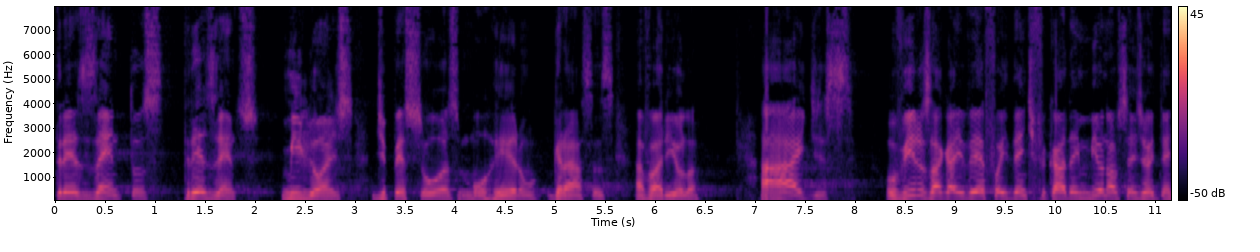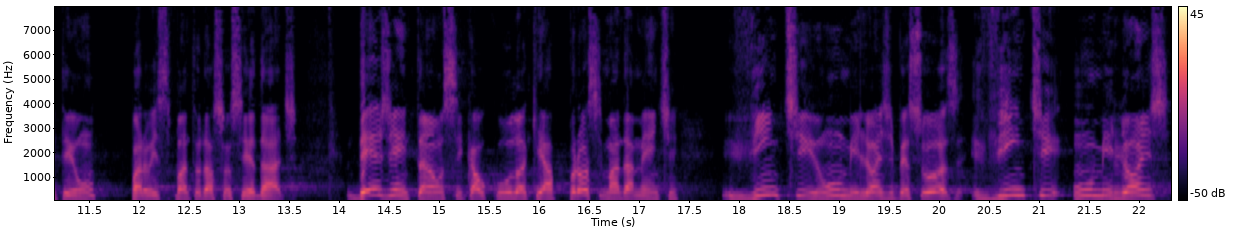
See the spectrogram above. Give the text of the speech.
300, 300 milhões de pessoas morreram graças à varíola. A AIDS, o vírus HIV foi identificado em 1981 para o espanto da sociedade Desde então, se calcula que aproximadamente 21 milhões de pessoas, 21 milhões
